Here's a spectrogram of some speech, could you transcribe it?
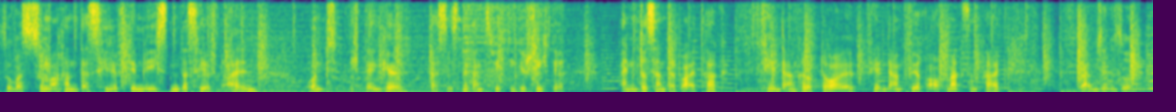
Sowas zu machen, das hilft dem Nächsten, das hilft allen. Und ich denke, das ist eine ganz wichtige Geschichte. Ein interessanter Beitrag. Vielen Dank, Herr Dr. Reul. Vielen Dank für Ihre Aufmerksamkeit. Bleiben Sie gesund.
